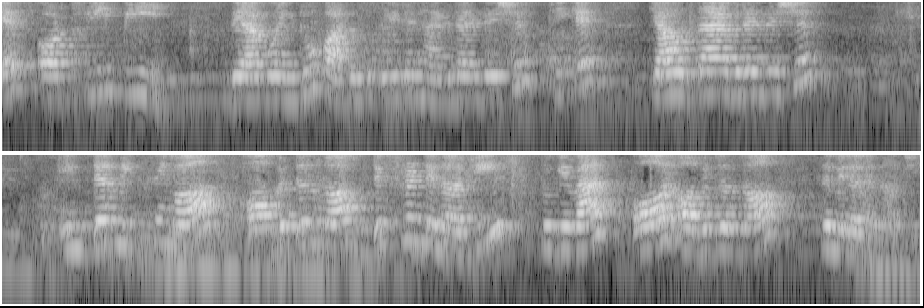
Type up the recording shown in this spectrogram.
s और 3p they are going to participate in hybridization ठीक है क्या होता है hybridization intermixing of orbitals of different energies to give us all orbitals of similar energy.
